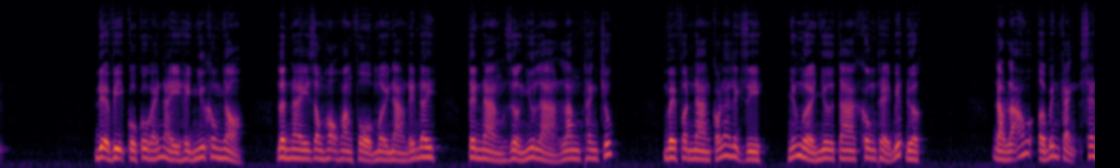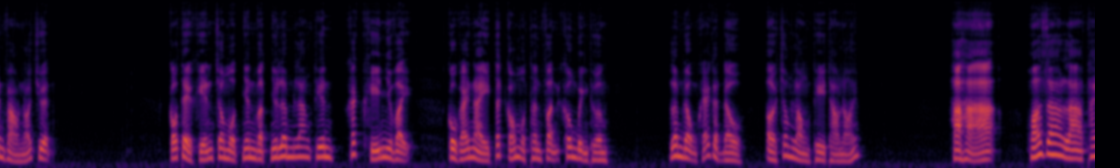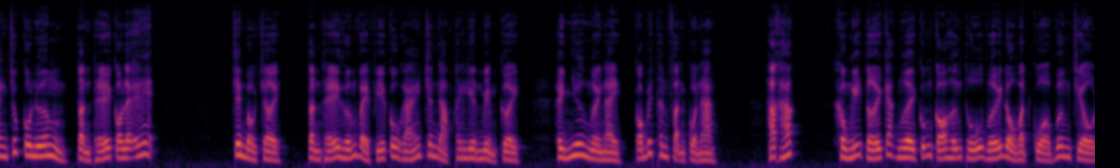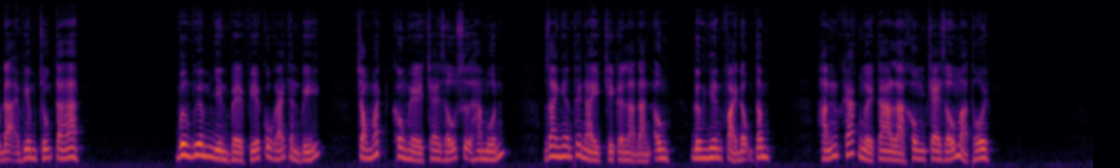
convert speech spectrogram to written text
Địa vị của cô gái này hình như không nhỏ. Lần này dòng họ Hoàng Phổ mời nàng đến đây, tên nàng dường như là Lăng Thanh Trúc. Về phần nàng có lai lịch gì, những người như ta không thể biết được. Đào lão ở bên cạnh xen vào nói chuyện. Có thể khiến cho một nhân vật như Lâm Lang Thiên khách khí như vậy, cô gái này tất có một thân phận không bình thường. Lâm Động khẽ gật đầu, ở trong lòng thì thào nói. Hà hà, hóa ra là Thanh Trúc cô nương, tần thế có lễ. Trên bầu trời, tần thế hướng về phía cô gái chân đạp thanh liên mỉm cười. Hình như người này có biết thân phận của nàng. Hắc hắc, không nghĩ tới các ngươi cũng có hứng thú với đồ vật của Vương Triều Đại Viêm chúng ta. Vương Viêm nhìn về phía cô gái thần bí, trong mắt không hề che giấu sự ham muốn. Giai nhân thế này chỉ cần là đàn ông, đương nhiên phải động tâm. Hắn khác người ta là không che giấu mà thôi.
